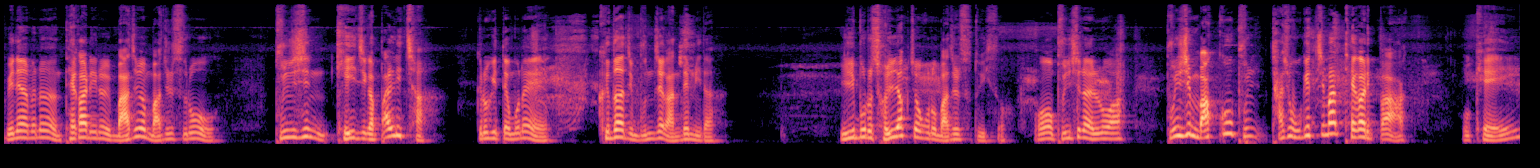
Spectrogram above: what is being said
왜냐하면은 대가리를 맞으면 맞을수록 분신 게이지가 빨리 차. 그렇기 때문에 그다지 문제가 안 됩니다. 일부러 전략적으로 맞을 수도 있어. 어, 분신아 일로 와. 분신 맞고 분- 다시 오겠지만 대가리 빡. 오케이.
